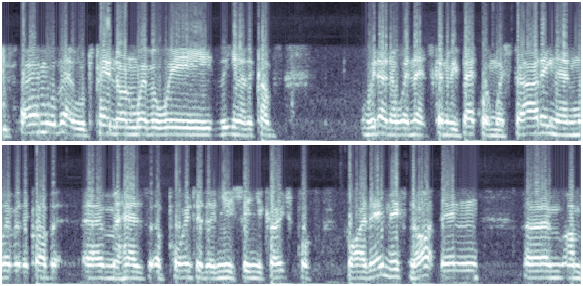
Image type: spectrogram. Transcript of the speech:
Um, well, that will depend on whether we, you know, the club. We don't know when that's going to be back when we're starting, and whether the club um, has appointed a new senior coach by then. If not, then um, I'm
